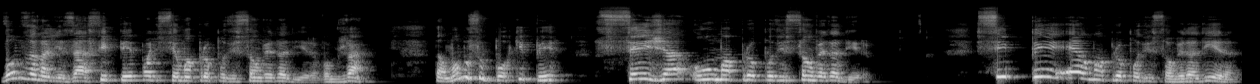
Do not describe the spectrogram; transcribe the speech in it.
Vamos analisar se P pode ser uma proposição verdadeira. Vamos lá? Então, vamos supor que P seja uma proposição verdadeira. Se P é uma proposição verdadeira,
